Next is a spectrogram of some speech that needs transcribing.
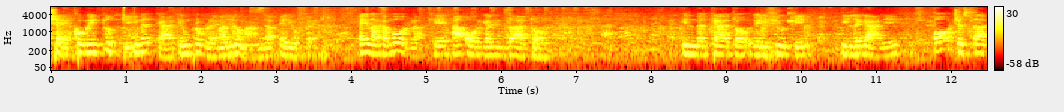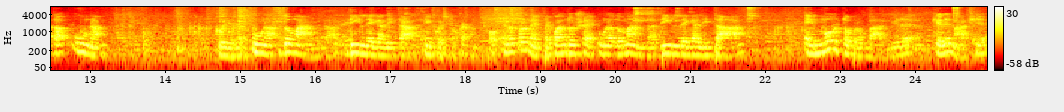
c'è come in tutti i mercati un problema di domanda e di offerta. È la Camorra che ha organizzato il mercato dei rifiuti illegali o c'è stata una, una domanda di illegalità in questo campo e naturalmente quando c'è una domanda di illegalità è molto probabile che le mafie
